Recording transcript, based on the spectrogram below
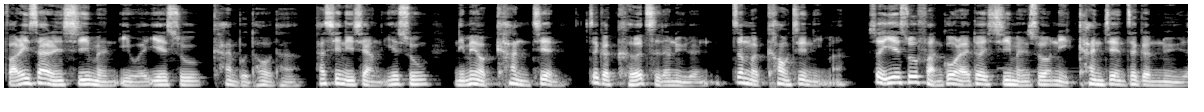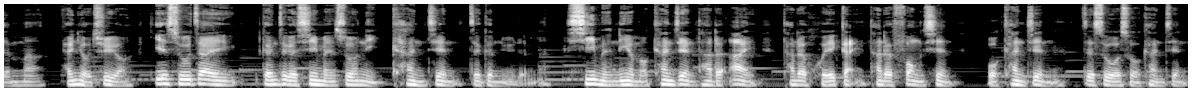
法利赛人西门以为耶稣看不透他，他心里想：耶稣，你没有看见这个可耻的女人这么靠近你吗？所以耶稣反过来对西门说：“你看见这个女人吗？”很有趣哦。耶稣在跟这个西门说：“你看见这个女人吗？西门，你有没有看见她的爱、她的悔改、她的奉献？”我看见了，这是我所看见的。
